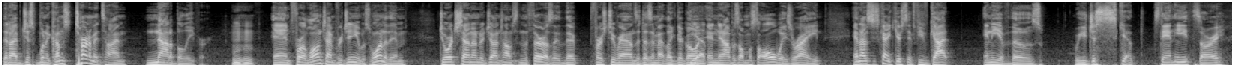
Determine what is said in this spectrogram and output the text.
that I've just when it comes to tournament time, not a believer. Mm-hmm. And for a long time, Virginia was one of them. Georgetown under John Thompson III, I was like, their first two rounds, it doesn't matter. Like they're going, Yep. and I was almost always right. And I was just kind of curious if you've got any of those where you just skip Stan Heath, sorry.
